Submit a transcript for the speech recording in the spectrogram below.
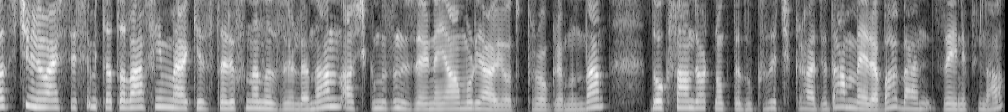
Boğaziçi Üniversitesi Mithat Alan Film Merkezi tarafından hazırlanan Aşkımızın Üzerine Yağmur Yağıyordu programından 94.9 Açık Radyo'dan merhaba ben Zeynep Ünal.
